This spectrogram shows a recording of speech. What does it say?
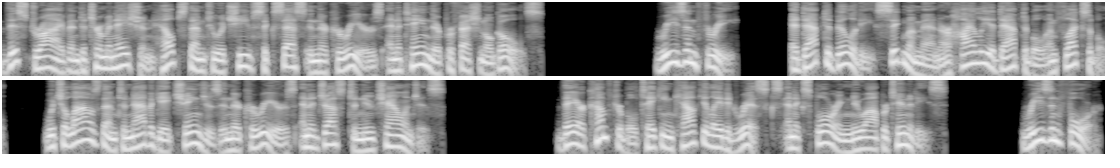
This drive and determination helps them to achieve success in their careers and attain their professional goals. Reason 3. Adaptability Sigma men are highly adaptable and flexible, which allows them to navigate changes in their careers and adjust to new challenges. They are comfortable taking calculated risks and exploring new opportunities. Reason 4.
